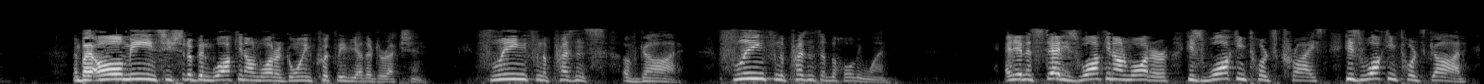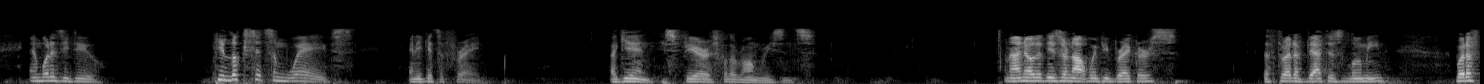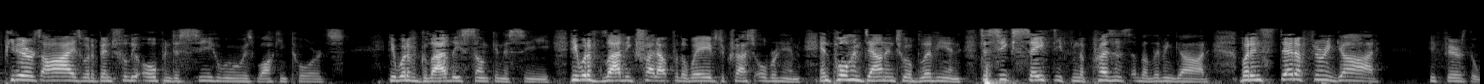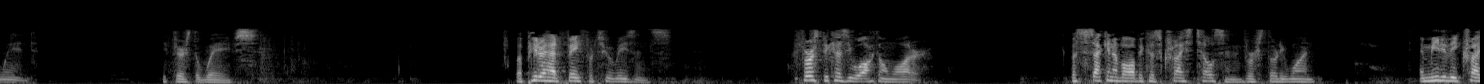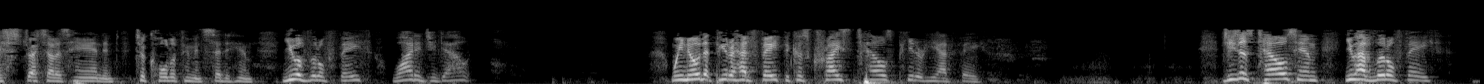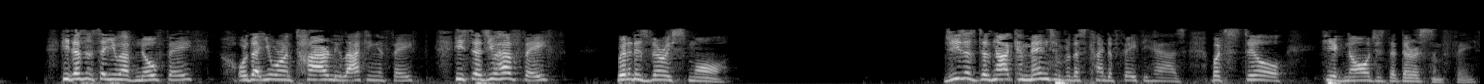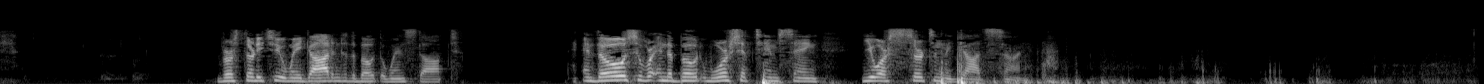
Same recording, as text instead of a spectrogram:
And by all means, he should have been walking on water, going quickly the other direction. Fleeing from the presence of God. Fleeing from the presence of the Holy One. And yet instead, he's walking on water. He's walking towards Christ. He's walking towards God. And what does he do? He looks at some waves and he gets afraid. Again, his fear is for the wrong reasons. And I know that these are not wimpy breakers. The threat of death is looming. But if Peter's eyes would have been truly open to see who he was walking towards, he would have gladly sunk in the sea. He would have gladly cried out for the waves to crash over him and pull him down into oblivion to seek safety from the presence of the living God. But instead of fearing God, he fears the wind. He fears the waves. But Peter had faith for two reasons. First, because he walked on water. But second of all, because Christ tells him in verse 31 Immediately Christ stretched out his hand and took hold of him and said to him, You have little faith, why did you doubt? We know that Peter had faith because Christ tells Peter he had faith. Jesus tells him, You have little faith. He doesn't say you have no faith or that you are entirely lacking in faith. He says you have faith, but it is very small. Jesus does not commend him for this kind of faith he has, but still he acknowledges that there is some faith. Verse 32 When he got into the boat, the wind stopped. And those who were in the boat worshipped him, saying, You are certainly God's Son.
